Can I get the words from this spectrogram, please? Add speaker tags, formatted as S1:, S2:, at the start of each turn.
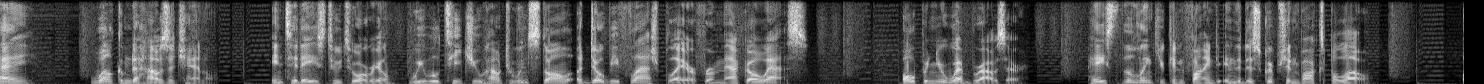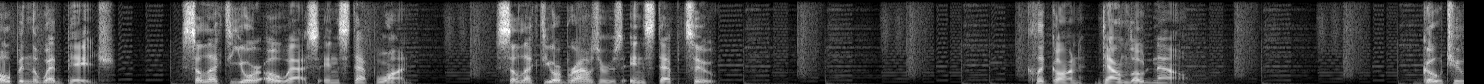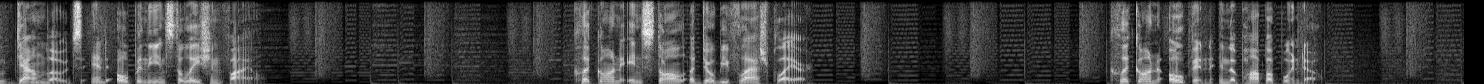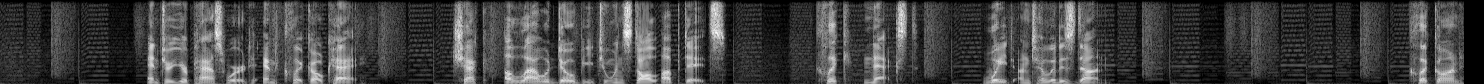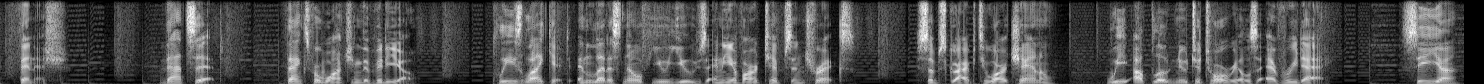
S1: Hey! Welcome to Howza Channel. In today's tutorial, we will teach you how to install Adobe Flash Player for Mac OS. Open your web browser. Paste the link you can find in the description box below. Open the web page. Select your OS in Step 1. Select your browsers in Step 2. Click on Download Now. Go to Downloads and open the installation file. Click on Install Adobe Flash Player. Click on Open in the pop-up window. Enter your password and click OK. Check Allow Adobe to install updates. Click Next. Wait until it is done. Click on Finish. That's it. Thanks for watching the video. Please like it and let us know if you use any of our tips and tricks. Subscribe to our channel. We upload new tutorials every day. See ya!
